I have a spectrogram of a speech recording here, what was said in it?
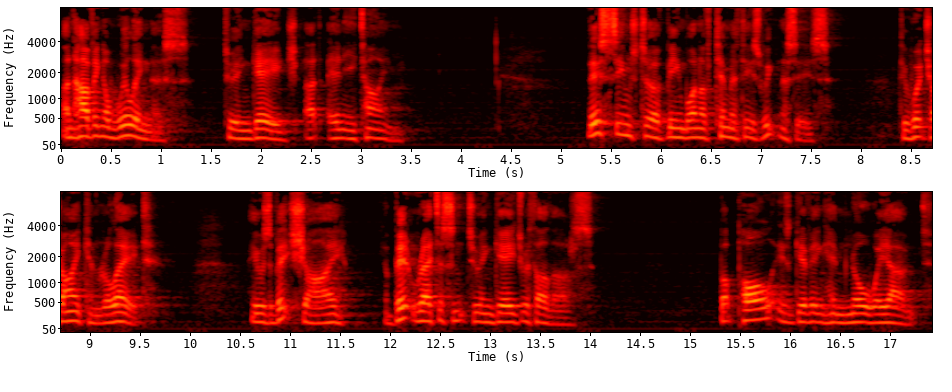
and having a willingness to engage at any time. This seems to have been one of Timothy's weaknesses, to which I can relate. He was a bit shy, a bit reticent to engage with others. But Paul is giving him no way out.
